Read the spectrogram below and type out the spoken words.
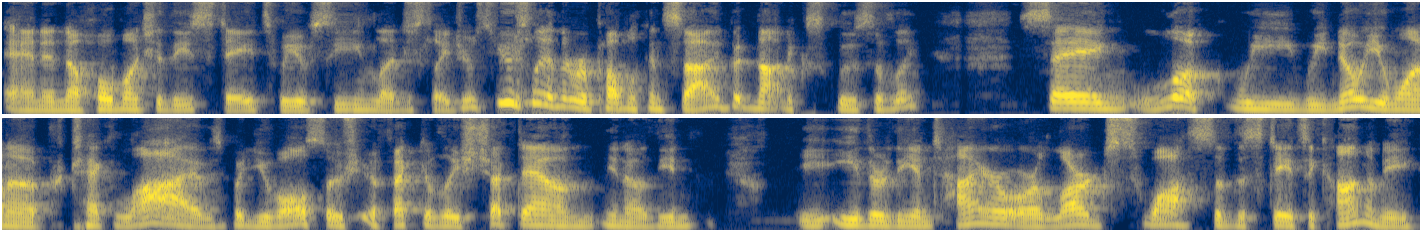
And in a whole bunch of these states, we have seen legislatures, usually on the Republican side, but not exclusively, saying, look, we, we know you want to protect lives, but you've also effectively shut down, you know, the either the entire or large swaths of the state's economy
